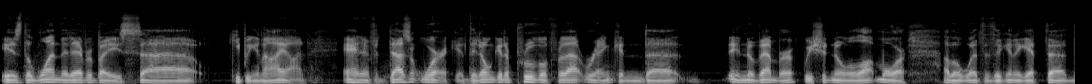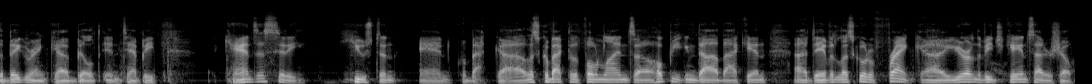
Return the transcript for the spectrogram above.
is the one that everybody's uh, keeping an eye on, and if it doesn't work, if they don't get approval for that rink, and uh, in November, we should know a lot more about whether they're going to get the, the big rink uh, built in Tempe. Kansas City, Houston, and Quebec. Uh, let's go back to the phone lines. Uh, hope you can dial back in, uh, David. Let's go to Frank. Uh, you're on the VGK Insider Show.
